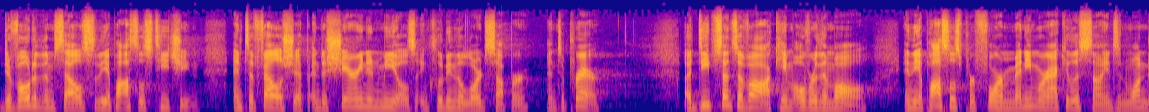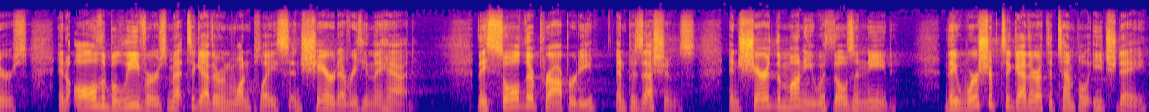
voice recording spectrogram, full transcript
devoted themselves to the apostles' teaching and to fellowship and to sharing in meals, including the Lord's Supper and to prayer. A deep sense of awe came over them all, and the apostles performed many miraculous signs and wonders, and all the believers met together in one place and shared everything they had. They sold their property and possessions and shared the money with those in need. They worshiped together at the temple each day,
